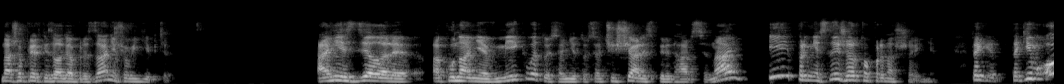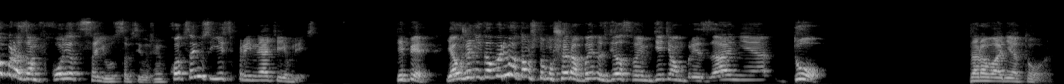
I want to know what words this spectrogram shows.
Наши предки сделали обрезание еще в Египте они сделали окунание в миквы, то есть они то есть, очищались перед Гарсинай и принесли жертвоприношение. Так, таким образом входят в союз со Всевышним. Вход в союз есть принятие еврейства. Теперь, я уже не говорю о том, что Мушер Абейну сделал своим детям обрезание до дарования Торы.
